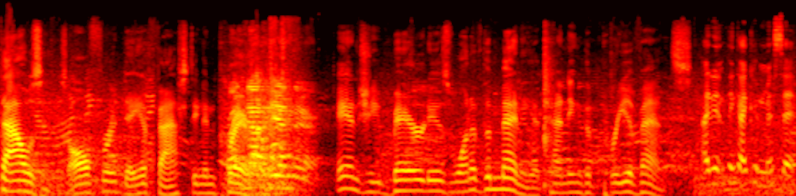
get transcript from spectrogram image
thousands, all for a day of fasting and prayer. Right Angie Baird is one of the many attending the pre-events. I didn't think I could miss it.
